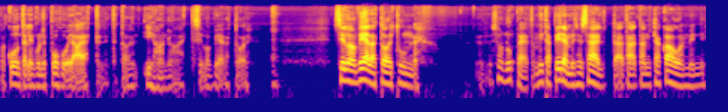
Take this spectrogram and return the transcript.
mä kuuntelin, kun ne puhuu ja ajattelin, että toi on ihanaa, että silloin vielä toi, silloin vielä toi tunne. Se on upeata. Mitä pidemmin sen säilyttää tai, tai mitä kauemmin, niin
